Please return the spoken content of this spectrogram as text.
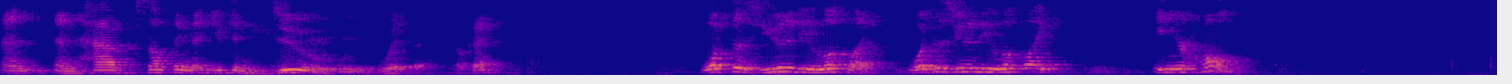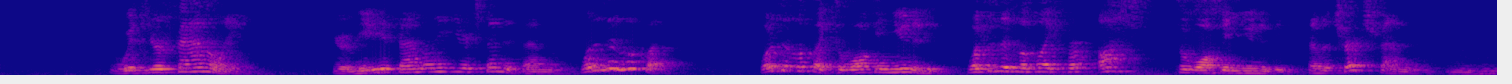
and and have something that you can do with this, okay? What does unity look like? What does unity look like in your home? With your family, your immediate family, your extended family. What does it look like? What does it look like to walk in unity? What does it look like for us to walk in unity as a church family? Mm-hmm.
